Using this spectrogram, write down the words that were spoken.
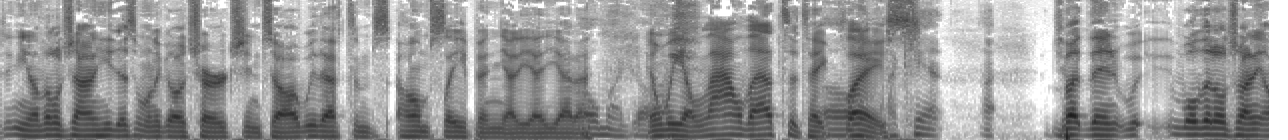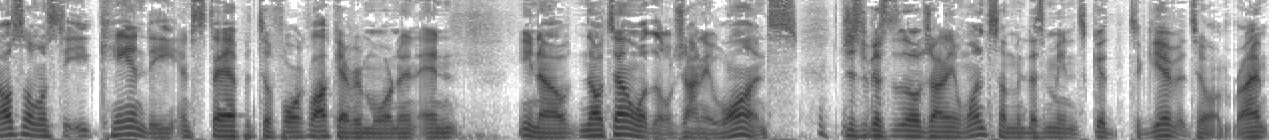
you know little Johnny, he doesn't want to go to church, and so we left him home sleeping, yada yada yada." Oh, my god! And we allow that to take Oh, place. I can't. I, But then, well, little Johnny also wants to eat candy and stay up until four o'clock every morning, and you know, no telling what little Johnny wants. Just because little Johnny wants something doesn't mean it's good to give it to him, right?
